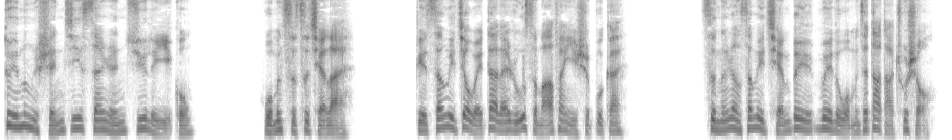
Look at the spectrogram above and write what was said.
对梦神机三人鞠了一躬。我们此次前来，给三位教委带来如此麻烦已是不该，怎能让三位前辈为了我们再大打出手？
